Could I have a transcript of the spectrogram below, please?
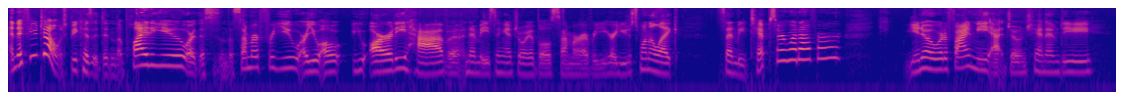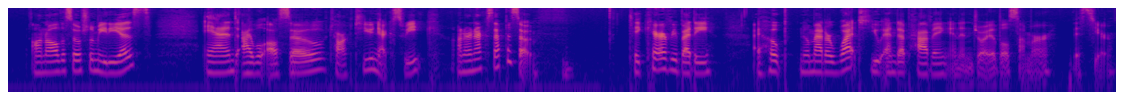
And if you don't, because it didn't apply to you, or this isn't the summer for you, or you you already have an amazing, enjoyable summer every year, you just want to like send me tips or whatever, you know where to find me at Joan Chan MD on all the social medias. And I will also talk to you next week on our next episode. Take care, everybody. I hope no matter what, you end up having an enjoyable summer this year.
